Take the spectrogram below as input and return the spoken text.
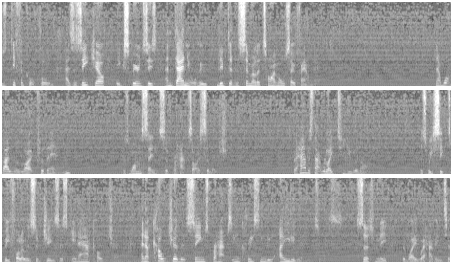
was difficult for them, as Ezekiel experiences and Daniel, who lived at a similar time, also found out. Now, what that looked like for them was one sense of perhaps isolation. But how does that relate to you and I as we seek to be followers of Jesus in our culture, in a culture that seems perhaps increasingly alien to us, certainly the way we're having to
